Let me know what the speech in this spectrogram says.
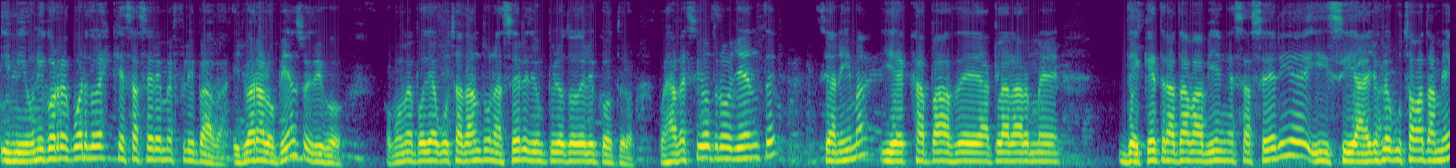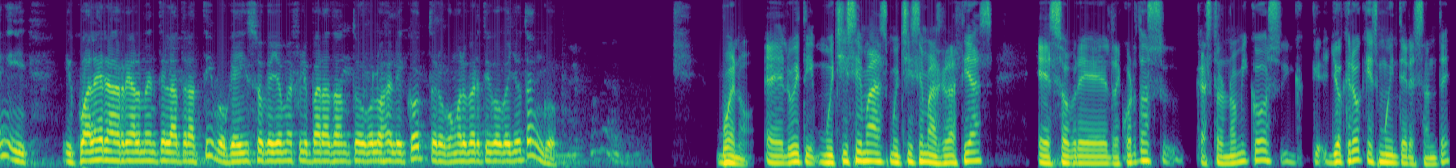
y mi único recuerdo es que esa serie me flipaba. Y yo ahora lo pienso y digo, ¿cómo me podía gustar tanto una serie de un piloto de helicóptero? Pues a ver si otro oyente se anima y es capaz de aclararme de qué trataba bien esa serie y si a ellos les gustaba también y, cuál era realmente el atractivo, qué hizo que yo me flipara tanto con los helicópteros, con el vértigo que yo tengo. Bueno, eh, Luiti, muchísimas, muchísimas gracias. Eh, sobre recuerdos gastronómicos, yo creo que es muy interesante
